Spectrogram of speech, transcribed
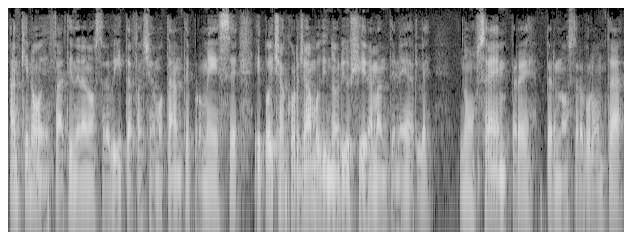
Anche noi infatti nella nostra vita facciamo tante promesse e poi ci accorgiamo di non riuscire a mantenerle, non sempre per nostra volontà,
